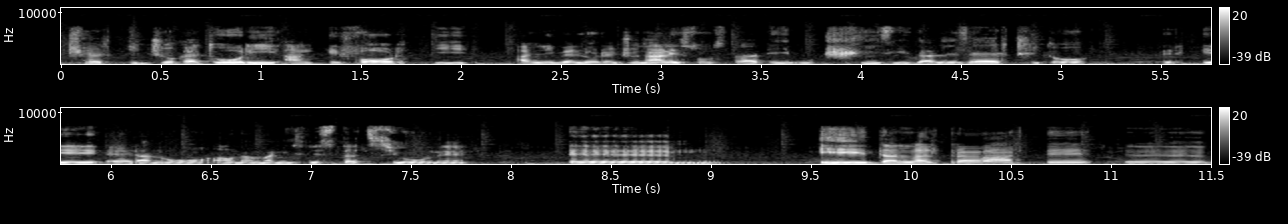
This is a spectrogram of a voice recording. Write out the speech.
certi giocatori anche forti a livello regionale sono stati uccisi dall'esercito perché erano a una manifestazione. Ehm, e dall'altra parte eh,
